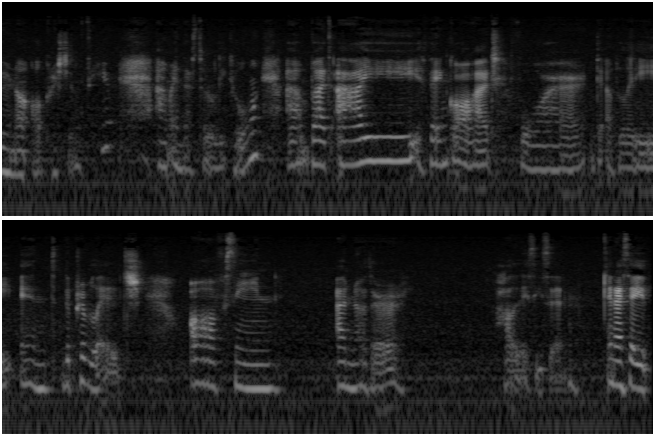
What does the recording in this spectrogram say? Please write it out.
we're not all Christians here, um, and that's totally cool. Um, but I thank God for the ability and the privilege of seeing another holiday season. And i say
